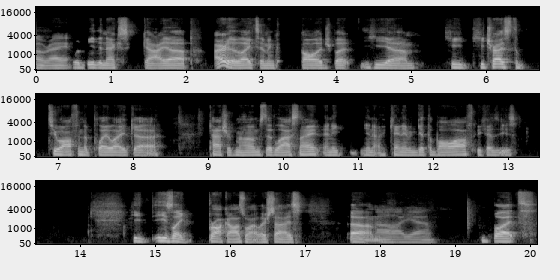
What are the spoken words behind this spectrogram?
Oh, right. would be the next guy up. I really liked him in college, but he um he he tries to too often to play like uh Patrick Mahomes did last night and he you know he can't even get the ball off because he's he he's like Brock Osweiler size. Um Oh, yeah. but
